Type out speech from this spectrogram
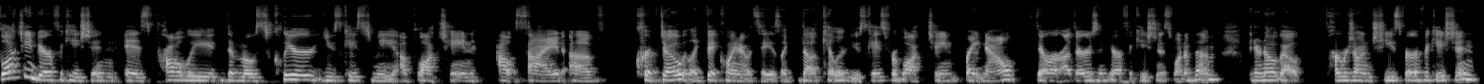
blockchain verification is probably the most clear use case to me of blockchain outside of crypto. Like Bitcoin, I would say, is like the killer use case for blockchain right now. There are others, and verification is one of them. I don't know about Parmesan cheese verification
